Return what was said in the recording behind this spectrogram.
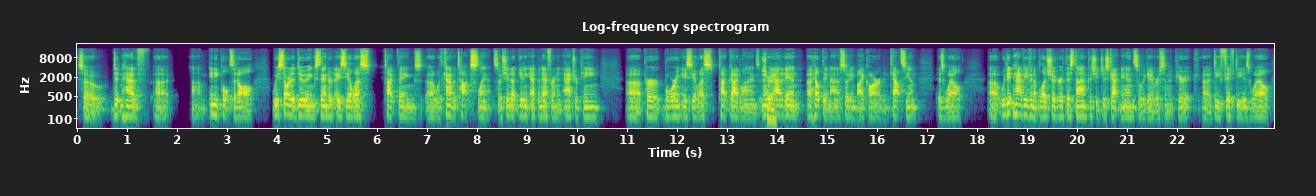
So didn't have uh, um, any pulse at all. We started doing standard ACLS type things uh, with kind of a tox slant. So she ended up getting epinephrine and atropine uh, per boring ACLS type guidelines. And then we added in a healthy amount of sodium bicarb and calcium as well. Uh, we didn't have even a blood sugar at this time because she'd just gotten in, so we gave her some empiric uh, D50 as well.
